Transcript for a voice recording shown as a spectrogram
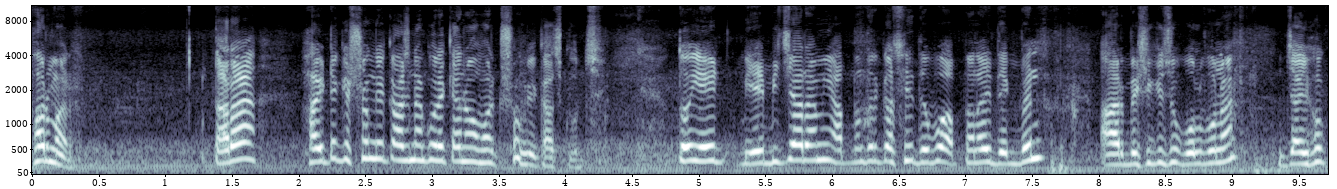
ফার্মার তারা হাইটেকের সঙ্গে কাজ না করে কেন আমার সঙ্গে কাজ করছে? তো এই বিচার আমি আপনাদের কাছেই দেবো, আপনারাই দেখবেন, আর বেশি কিছু বলব না। যাই হোক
